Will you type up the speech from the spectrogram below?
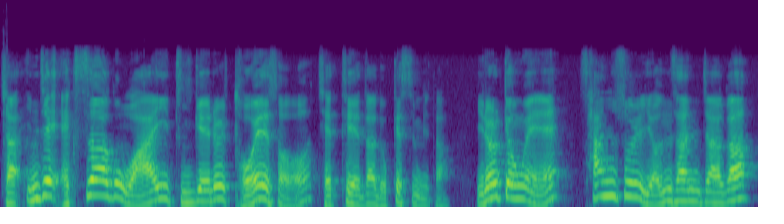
자, 이제 x하고 y 두 개를 더해서 z에다 놓겠습니다. 이럴 경우에 산술 연산자가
